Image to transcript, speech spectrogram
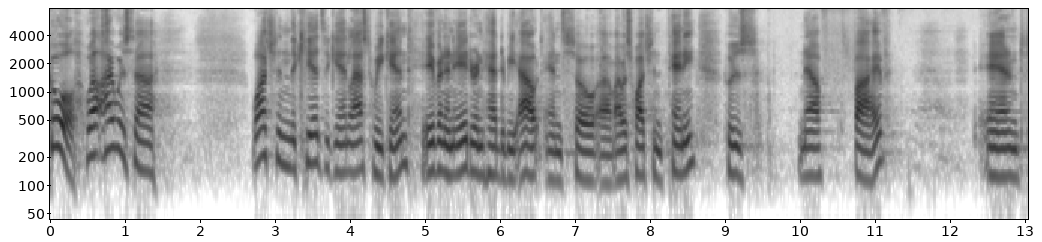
Cool. Well, I was uh, watching the kids again last weekend. Avon and Adrian had to be out, and so um, I was watching Penny, who's now five, and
